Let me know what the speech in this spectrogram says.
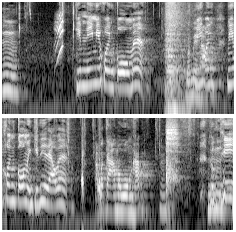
อืม คลิปนี้มีคนโกงไหมเนี่ย มันไม่มีคครับนมีคนโกงเหมือนคลิปที่แล้วไหมเนี่ยเอาปากกามาวงครับ ทุกที่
